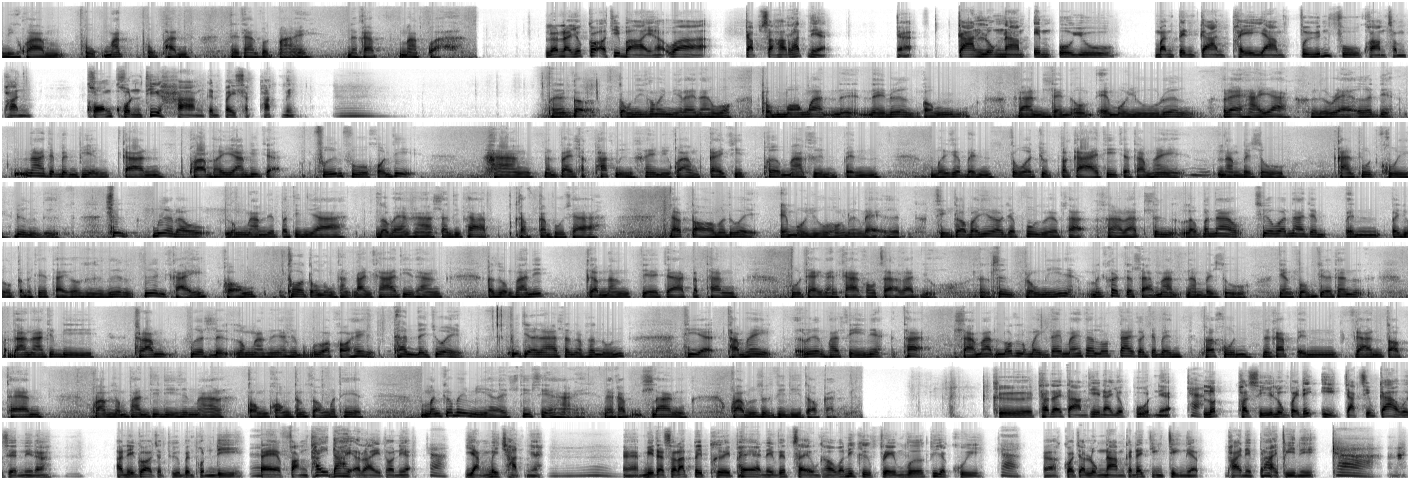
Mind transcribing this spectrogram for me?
มีความผูกมัดผูกพันในทางกฎหมายนะครับมากกว่า แล้วนายกก็อธิบายฮะว่ากับสหรัฐเนี่ยการลงนาม MOU มันเป็นการพยายามฟื้นฟูความสัมพันธ์ของคนที่ห่างกันไปสักพักหนึ่ง เพราะฉะนั้นก็ตรงนี้ก็ไม่มีอะไรน่าห่วง ผมมองว่าในในเรื่องของการเซ็น MOU เรื่องแร่หายากหรือแร่เอิร์ธเนี่ยน่าจะเป็นเพียงการความพยายามที่จะฟื้นฟูคนที่ห่างกันไปสักพักหนึ่งให้มีความใกล้ชิดเพิ่มมากขึ้น เป็นเหมือนกับเป็นตัวจุดประกายที่จะทำให้นำไปสู่การพูดคุยเรื่องอื่นๆ ซึ่งเมื่อเราลงนามในปฏิญญาแสวงหาสันติภาพกับกัมพูชา แล้วต่อมาด้วย MOU ของเรื่องแร่เอิร์ธสิ่งต่อไปที่เราจะพูดคุยกับสหรัฐ ซึ่งเราก็น่าเชื่อว่าน่าจะเป็นประโยชน์กับประเทศไทยก็คือเรื่องเงื่อนไขของข้อตกลงทางการค้าที่ทางกระทรวงพาณิชย์กำลังเจรจากับทางผู้แทนการค้าของสหรัฐอยู่ ซึ่งตรงนี้เนี่ยมันก็จะสามารถนำไปสู่ อย่างผมเจอท่านประธานาธิบดีทรัมป์เมื่อลงนามสัญญาเสร็จผมก็บอกขอให้ท่านได้ช่วย พิจารณาสนับสนุน ที่จะทำให้เรื่องภาษีเนี่ยถ้าสามารถลดลงมาอีกได้ไหมถ้าลดได้ก็จะเป็นพระคุณนะครับ เป็นการตอบแทนความสัมพันธ์ที่ดีขึ้นมาของของทั้งสองประเทศ มันก็ไม่มีอะไรที่เสียหายนะครับ สร้างความรู้สึกที่ดีต่อกัน คือถ้าได้ตามที่นายกพูดเนี่ยค่ะลดภาษีลงไปได้อีกจาก 19%นี่นะอันนี้ก็จะถือเป็นผลดีอืมแต่ฝั่งไทยได้อะไรตอนเนี้ยค่ะยังไม่ชัดไงอื มอ่ามีแต่สหรัฐไปเผยแพร่ในเว็บไซต์ของเขาว่านี่คือเฟรมเวิร์กที่จะคุยค่ะอ่าก็จะลงนามกันได้จริงๆเนี่ยภายในปลายปีนี้ค่ะ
